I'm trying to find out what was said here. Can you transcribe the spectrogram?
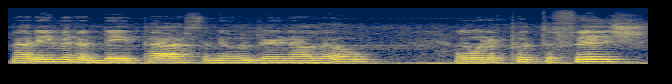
not even a day passed, and it was dirty. And I was like, oh, I'm gonna put the fish,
